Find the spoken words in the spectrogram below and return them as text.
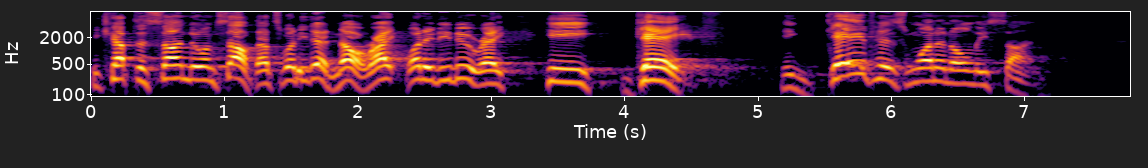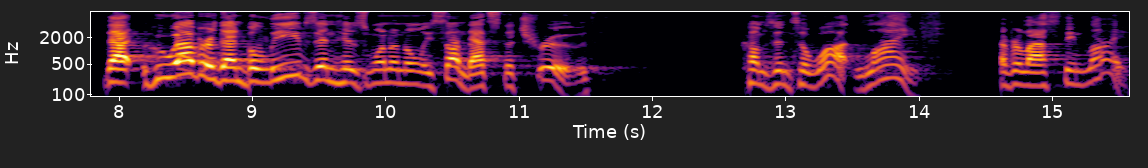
He kept his son to himself. That's what he did. No, right? What did he do, Ray? He gave. He gave his one and only son. That whoever then believes in his one and only son, that's the truth, comes into what? Life, everlasting life.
